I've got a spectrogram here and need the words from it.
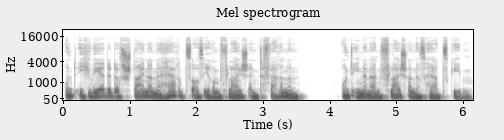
Und ich werde das steinerne Herz aus ihrem Fleisch entfernen und ihnen ein fleischernes Herz geben.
